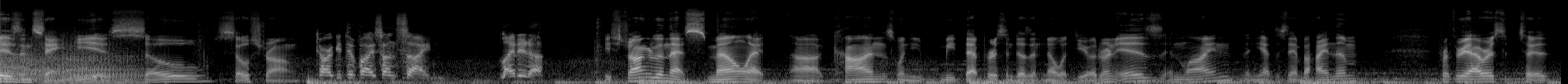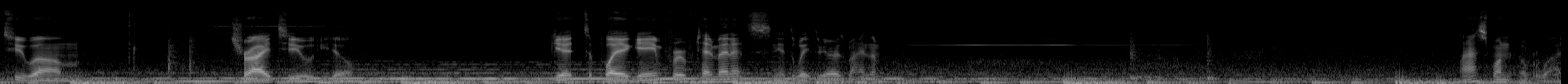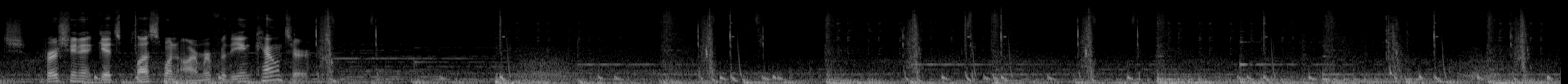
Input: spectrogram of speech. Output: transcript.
Is insane. He is so so strong. Target device on site. Light it up. He's stronger than that smell at uh, cons when you meet that person doesn't know what deodorant is in line. Then you have to stand behind them for three hours to to um, try to you know get to play a game for 10 minutes and you have to wait three hours behind them. Last one, Overwatch. First unit gets plus one armor for the encounter.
